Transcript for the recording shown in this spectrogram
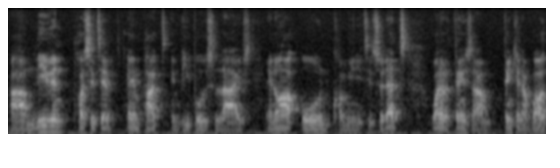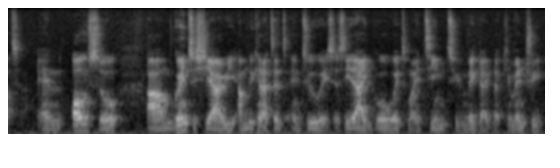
um, leaving positive impact in people's lives and our own community. So that's one of the things i'm thinking about. And also um, going to Shiari, I'm looking at it in two ways. It's either I go with my team to make that documentary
